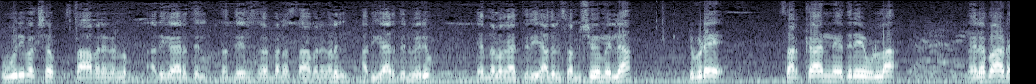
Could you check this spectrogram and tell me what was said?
ഭൂരിപക്ഷ സ്ഥാപനങ്ങളിലും അധികാരത്തിൽ തദ്ദേശ സ്വയംഭരണ സ്ഥാപനങ്ങളിൽ അധികാരത്തിൽ വരും എന്നുള്ള കാര്യത്തിൽ യാതൊരു സംശയവുമില്ല. ഇവിടെ സർക്കാരിനെതിരെയുള്ള നിലപാട്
